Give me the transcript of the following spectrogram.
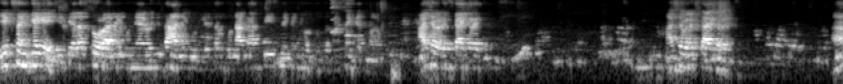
एक संख्या घ्यायची त्याला सोळाने गुणण्याऐवजी दहाने गुणले तर गुणाकार तीसने कमी होतो तर ती संख्या तुम्हाला अशा वेळेस काय करायचं? अशा वेळेस काय करायचं? हा?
